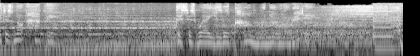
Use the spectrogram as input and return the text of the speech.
It is not happy. This is where you will come when you are ready.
